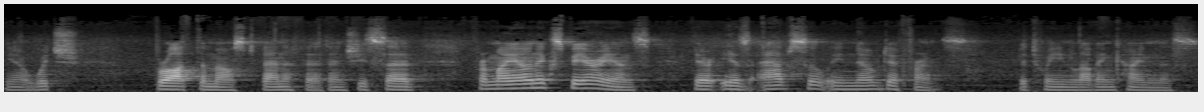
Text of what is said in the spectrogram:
you know, which brought the most benefit. And she said, from my own experience, there is absolutely no difference between loving kindness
